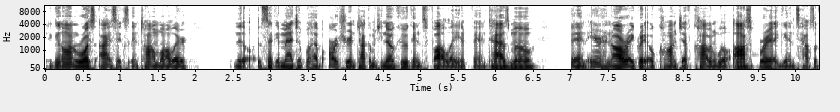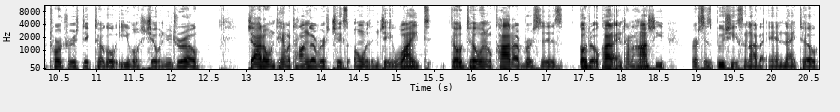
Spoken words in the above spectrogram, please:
taking on Royce Isaacs and Tom Lawler. the second matchup, we'll have Archer and Taka Michinoku against Fale and Phantasmo. Then Aaron Henare, Great-O-Khan, Jeff Cobb, and Will Ospreay against House of Tortures, Dick Togo, Evil, Sho, and Yujiro. Jado and Tama Tonga versus Chase Owens and Jay White. Goto and Okada versus Goto, Okada, and Tanahashi versus Bushi, Sanada, and Naito.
